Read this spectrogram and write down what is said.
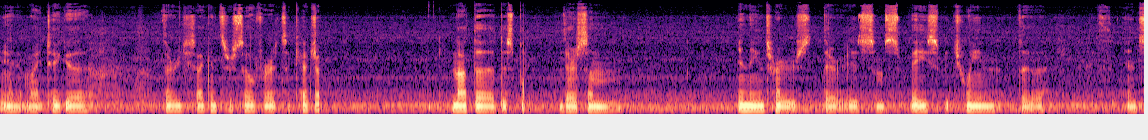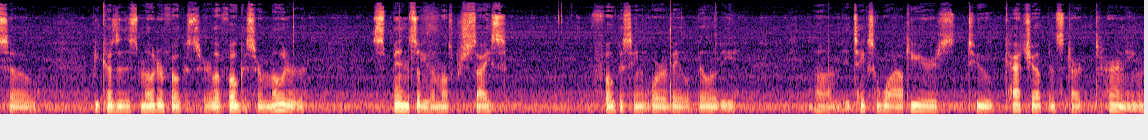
And it might take a 30 seconds or so for it to catch up. Not the display. There's some, in the interiors. there is some space between the, and so because of this motor focuser, the focuser motor spins to be the most precise focusing or availability um, it takes a while gears to catch up and start turning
